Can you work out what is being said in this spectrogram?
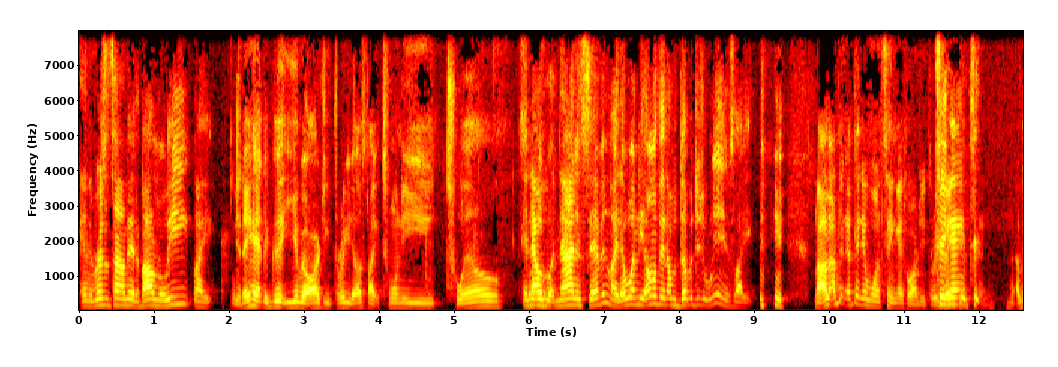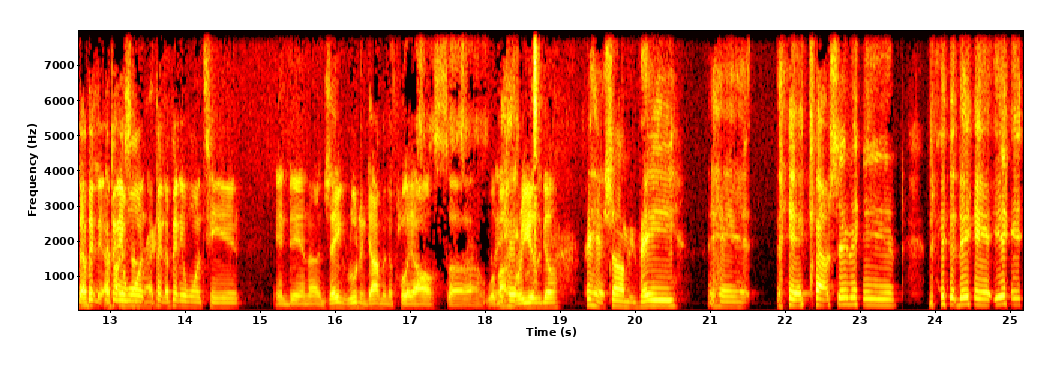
and the rest of the time they're at the bottom of the league. Like, yeah, they had the good year with RG three. That was like 2012, and so, that was what nine and seven. Like that wasn't the only thing that was double digit wins. Like, no, I, I, think I think they won ten games for RG three. Ten games. I, think, I think they, won. Right. I think I think they won ten, and then uh, Jay Gruden got him in the playoffs. Uh, what, about had, three years ago? They had Sean McVay. They had they had Kyle Shanahan. they had it,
